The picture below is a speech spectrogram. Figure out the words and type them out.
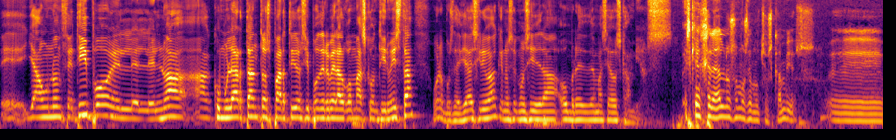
eh, ya un 11 tipo, el, no acumular tantos partidos y poder ver algo más continuista. Bueno, pues decía Escriba que no se considera hombre de demasiados cambios. Es que en general no somos de muchos cambios. Eh,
